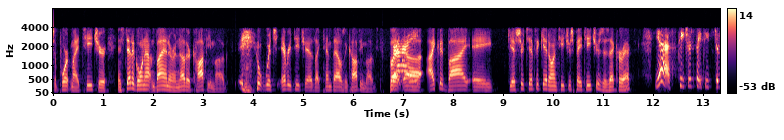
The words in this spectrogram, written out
support my teacher, instead of going out and buying her another coffee mug, which every teacher has like ten thousand coffee mugs, but right. uh, I could buy a gift certificate on Teachers Pay Teachers. Is that correct? Yes, teachers pay teachers.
